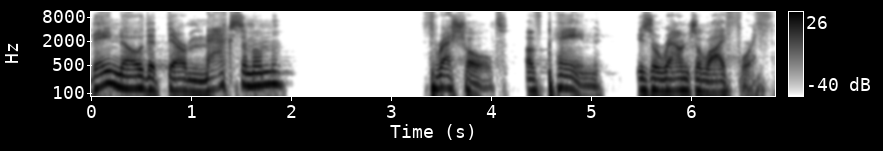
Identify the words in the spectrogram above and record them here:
they know that their maximum threshold of pain is around July 4th.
